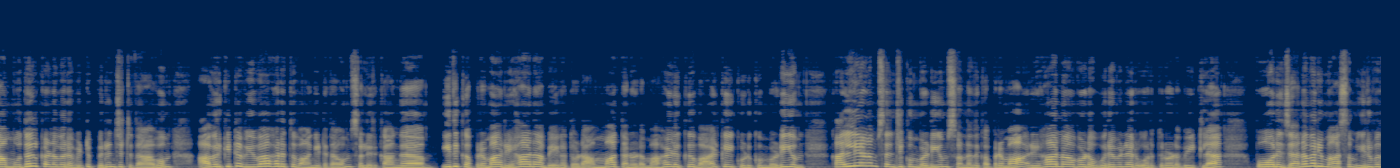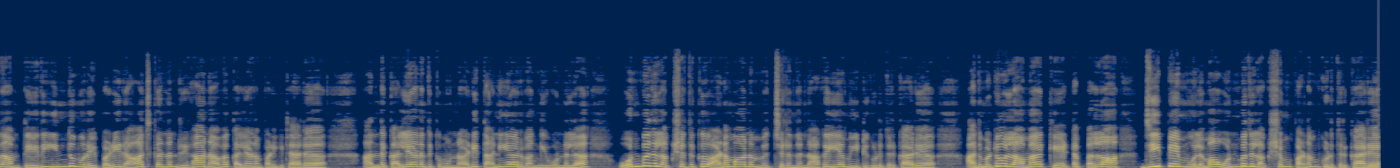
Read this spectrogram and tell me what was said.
தான் முதல் கணவரை விட்டு பிரிஞ்சிட்டதாகவும் அவர்கிட்ட விவாகரத்து வாங்கிட்டதாகவும் சொல்லியிருக்காங்க. இதுக்கப்புறமா ரிஹானா பேகத்தோட அம்மா தன்னோட மகளுக்கு வாழ்க்கை கொடுக்கும்படியும், கல்யாணம் செஞ்சுக்கும்படியும் சொன்னதுக்கு அப்புறமா ரிஹானாவோட உறவினர் ஒருத்தரோட வீட்டில் போன ஜனவரி மாதம் இருபதாம் தேதி இந்து முறைப்படி ராஜ்கண்ணன் ரிஹானாவை கல்யாணம் பண்ணிக்கிட்டாரு. அந்த கல்யாணத்துக்கு முன்னாடி தனியார் வங்கி ஒன்றில் ஒன்பது லட்சத்துக்கு அடமானம் வச்சிருந்த நகையை மீட்டு கொடுத்துருக்காரு. அது மட்டும் இல்லாமல் கேட்டப்பெல்லாம் ஜிபே மூலமாக ஒன்பது லட்சம் பணம் கொடுத்துருக்காரு.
